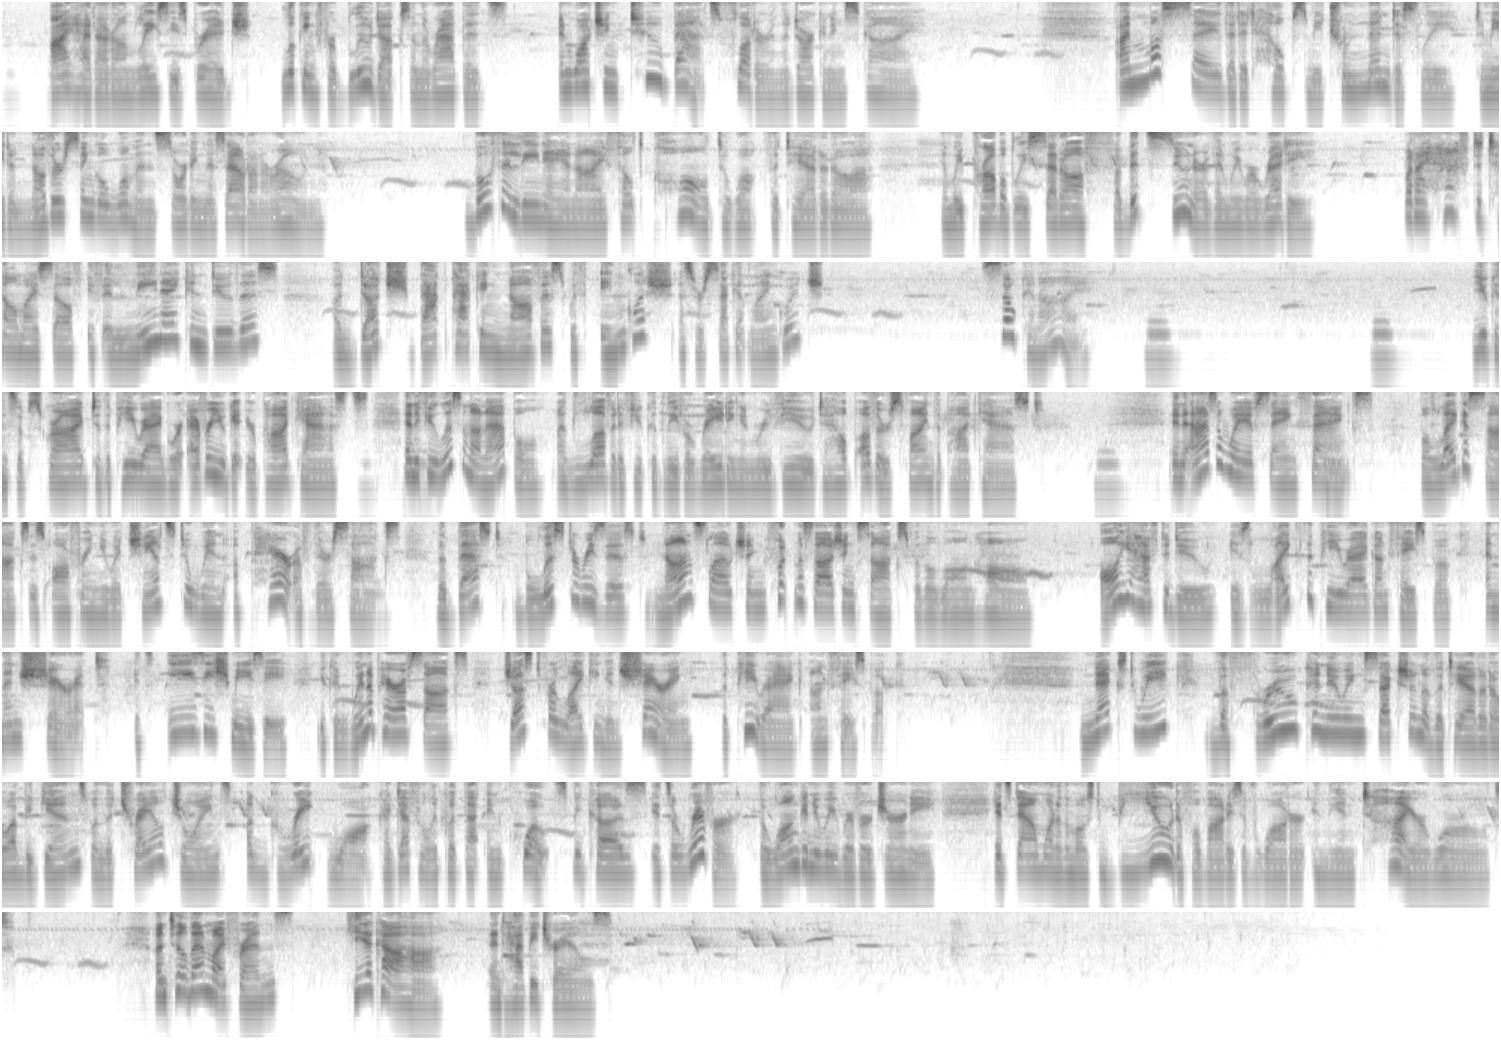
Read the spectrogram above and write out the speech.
I head out on Lacey's Bridge, looking for blue ducks in the rapids, and watching two bats flutter in the darkening sky. I must say that it helps me tremendously to meet another single woman sorting this out on her own. Both Eline and I felt called to walk the Te Araroa, and we probably set off a bit sooner than we were ready. But I have to tell myself if Eline can do this, a Dutch backpacking novice with English as her second language, so can I. You can subscribe to the Pee Rag wherever you get your podcasts. And if you listen on Apple, I'd love it if you could leave a rating and review to help others find the podcast. And as a way of saying thanks, Balega Socks is offering you a chance to win a pair of their socks, the best blister resist, non slouching, foot massaging socks for the long haul. All you have to do is like the Pee Rag on Facebook and then share it. It's easy schmeezy. You can win a pair of socks just for liking and sharing the Pee Rag on Facebook. Next week, the through canoeing section of the Te Araroa begins when the trail joins a great walk. I definitely put that in quotes because it's a river, the Wanganui River Journey. It's down one of the most beautiful bodies of water in the entire world. Until then, my friends, kia kaha and happy trails.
